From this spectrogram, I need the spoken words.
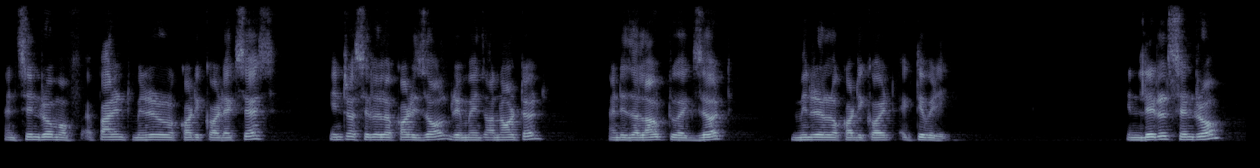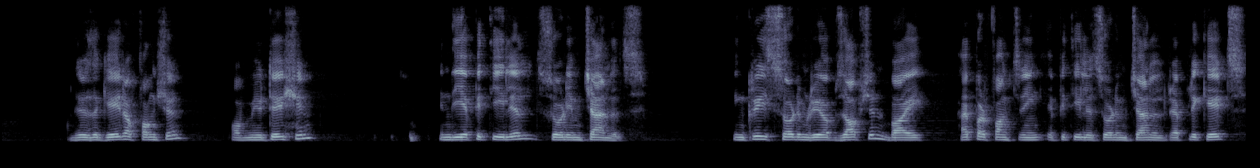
and syndrome of apparent mineralocorticoid excess, intracellular cortisol remains unaltered and is allowed to exert mineralocorticoid activity. In Liddle syndrome, there is a gain of function of mutation in the epithelial sodium channels. Increased sodium reabsorption by hyperfunctioning epithelial sodium channel replicates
